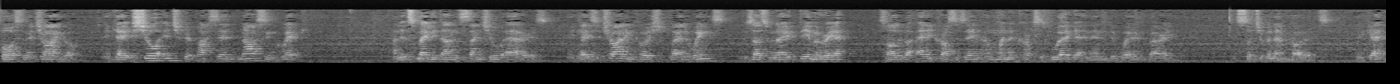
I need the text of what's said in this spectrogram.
forcing a triangle. Okay, it's short, intricate passing, nice and quick, and it's mainly down in central areas. Okay, so try and encourage to play on the wings, because as we know, Di Maria has hardly got any crosses in, and when the crosses were getting in, they weren't very such of an end product. Okay?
